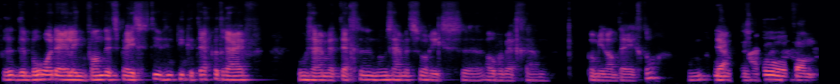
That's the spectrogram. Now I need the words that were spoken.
de beoordeling van dit specifieke techbedrijf, hoe zij met, tech, hoe zij met sorry's uh, overweg gaan, kom je dan tegen, toch? Om, ja, de score, van,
